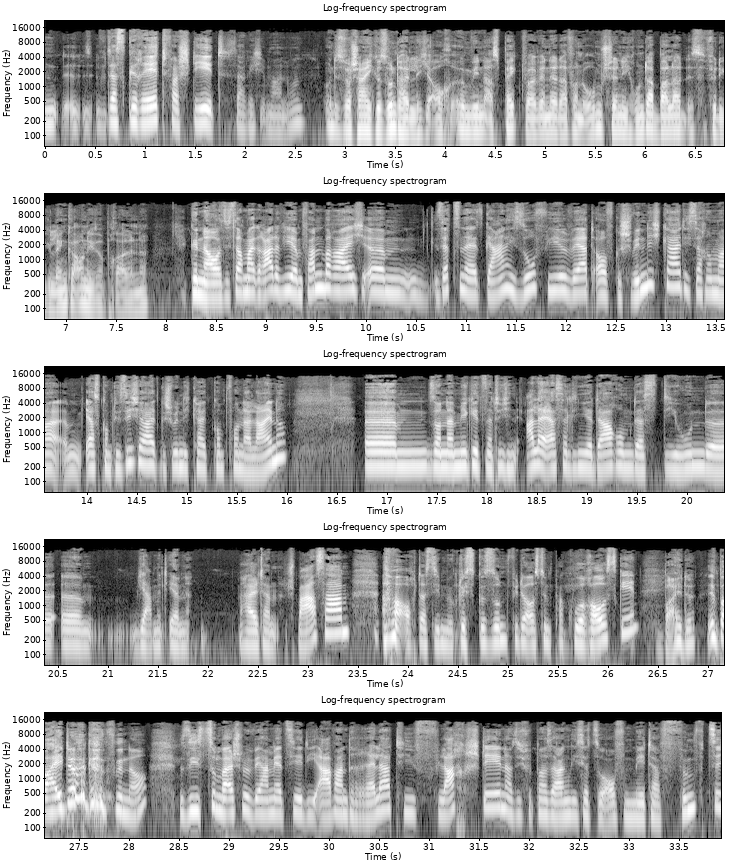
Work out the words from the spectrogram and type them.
das Gerät versteht, sage ich immer. Ne? Und ist wahrscheinlich gesundheitlich auch irgendwie ein Aspekt, weil wenn der da von oben ständig runterballert, ist es für die Gelenke auch nicht so prall, ne? Genau, also ich sag mal, gerade wir im Fun-Bereich ähm, setzen da jetzt gar nicht so viel Wert auf Geschwindigkeit. Ich sage immer, ähm, erst kommt die Sicherheit, Geschwindigkeit kommt von alleine. Ähm, sondern mir geht es natürlich in allererster Linie darum, dass die Hunde ähm, ja mit ihren Haltern Spaß haben, aber auch, dass sie möglichst gesund wieder aus dem Parcours rausgehen. Beide? Beide, ganz genau. Du siehst zum Beispiel, wir haben jetzt hier die A-Wand relativ flach stehen. Also ich würde mal sagen, die ist jetzt so auf 1,50 Meter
